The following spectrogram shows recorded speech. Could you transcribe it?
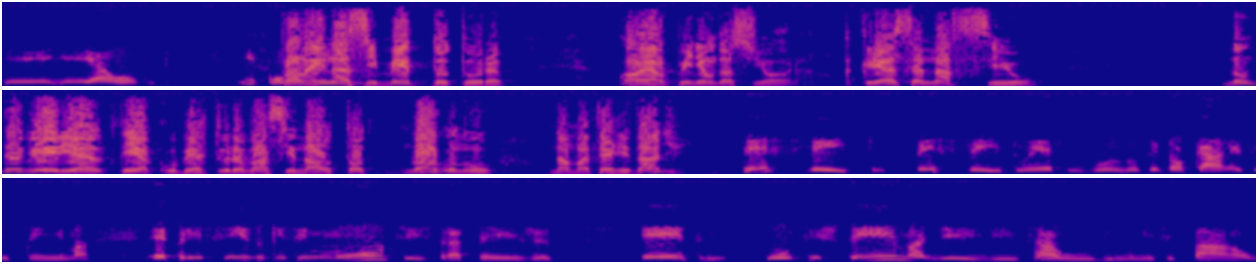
e, e a óbito. E por Falar em nascimento, doutora, qual é a opinião da senhora? A criança nasceu, não deveria ter a cobertura vacinal logo no, na maternidade? Perfeito, perfeito. Esse, vo- você tocar nesse tema, é preciso que se monte estratégias entre o sistema de, de saúde municipal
